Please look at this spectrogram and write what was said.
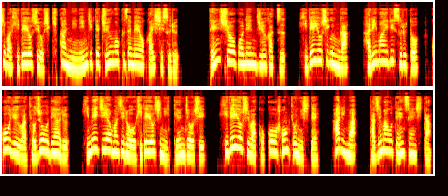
橋場秀吉を指揮官に任じて中国攻めを開始する。天正5年10月、秀吉軍が張り参りすると、交流は居城である姫路山城を秀吉に献上し、秀吉はここを本拠にして、播磨、田島を転戦した。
